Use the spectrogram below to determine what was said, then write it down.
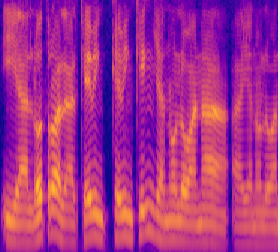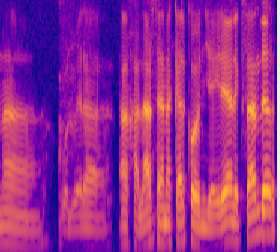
Y al otro, al, al Kevin, Kevin King, ya no lo van a, a- ya no lo van a volver a, a jalar, se van a quedar con Jair Alexander,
